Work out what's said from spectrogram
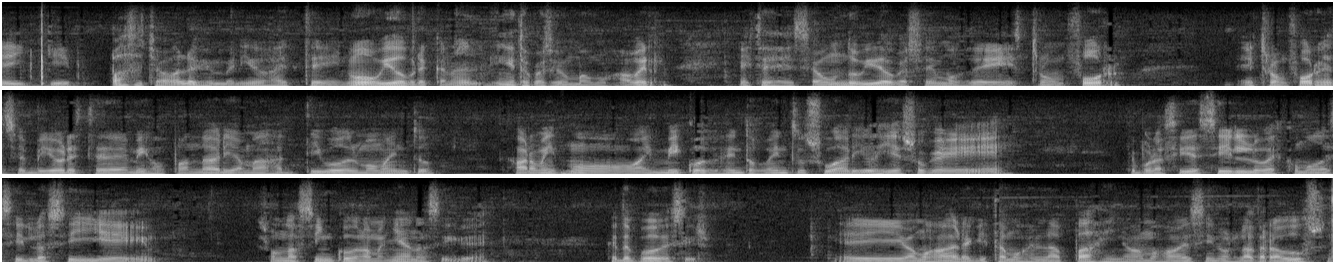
Hey, ¿qué pasa chavales? Bienvenidos a este nuevo video para el canal. En esta ocasión vamos a ver, este es el segundo video que hacemos de Strong4. Strong4 es el servidor este de Mijos Pandaria más activo del momento. Ahora mismo hay 1420 usuarios y eso que, que por así decirlo, es como decirlo así, eh, son las 5 de la mañana, así que, ¿qué te puedo decir? Eh, vamos a ver, aquí estamos en la página, vamos a ver si nos la traduce.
